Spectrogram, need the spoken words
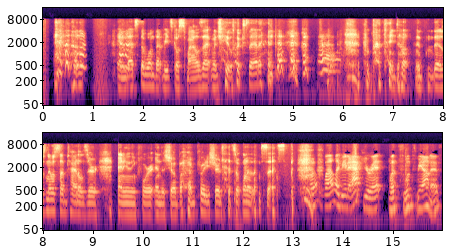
and that's the one that Ritsuko smiles at when she looks at it. but they don't. There's no subtitles or anything for it in the show, but I'm pretty sure that's what one of them says. well, well I mean, accurate. Let's let's be honest.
